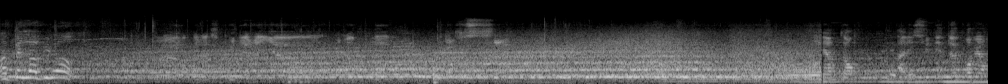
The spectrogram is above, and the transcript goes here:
appelle l'ambulance de la Scuderia de Corse. Premier temps, à l'issue des deux premières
